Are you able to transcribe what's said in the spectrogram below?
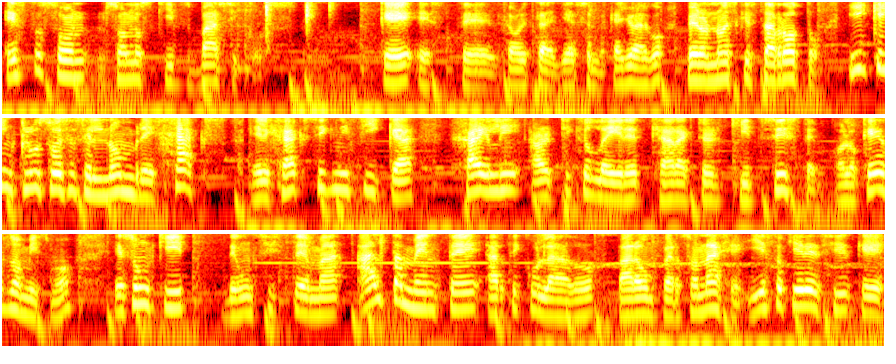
estos son, son los kits básicos que este, ahorita ya se me cayó algo, pero no es que está roto. Y que incluso ese es el nombre HACS. El HACS significa Highly Articulated Character Kit System, o lo que es lo mismo, es un kit de un sistema altamente articulado para un personaje. Y esto quiere decir que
